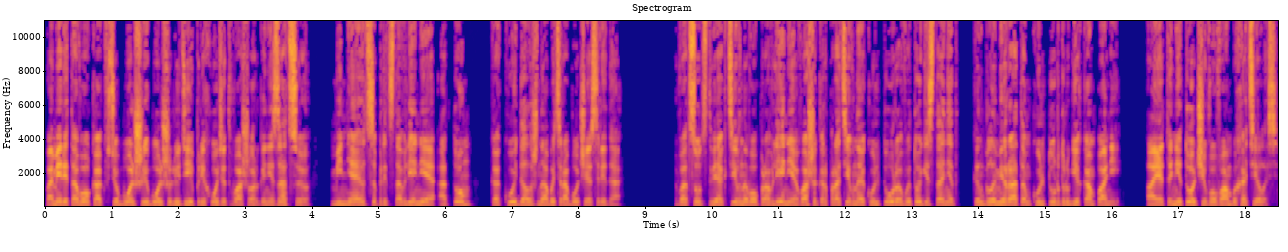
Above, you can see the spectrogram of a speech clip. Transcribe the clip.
По мере того, как все больше и больше людей приходят в вашу организацию, меняются представления о том, какой должна быть рабочая среда. В отсутствие активного управления ваша корпоративная культура в итоге станет конгломератом культур других компаний, а это не то, чего вам бы хотелось.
